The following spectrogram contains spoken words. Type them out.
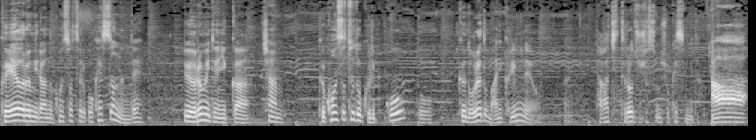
그의 여름이라는 콘서트를 꼭 했었는데 또 여름이 되니까 참 그 콘서트도 그립고 또 그 노래도 많이 그립네요. 네, 다 같이 들어주셨으면 좋겠습니다. 아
